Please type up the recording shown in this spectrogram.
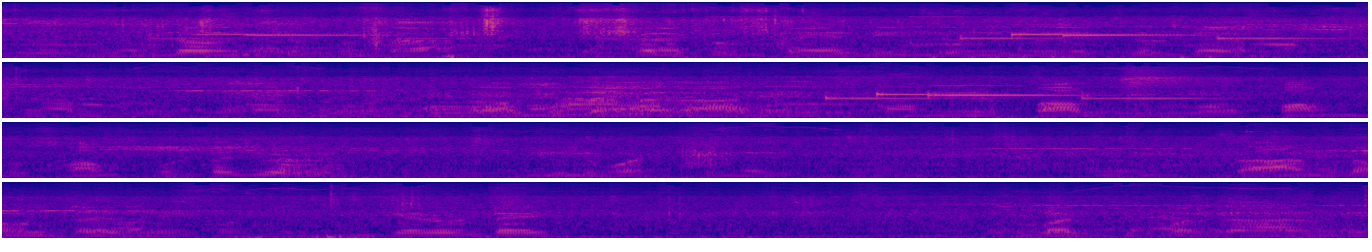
ఇంట్లో ఉంచకుండా ఎక్కడెక్కడుంటాయి నీళ్ళు నీళ్ళు ఎట్లుంటాయమ్మా డ్రమ్ములలో కానీ నీళ్ళు పంపు పంపు సంపు ఉంటుంది చూడండి నీళ్ళు పట్టుకునేది. దాంట్లో ఉంటుంది. ఇంకేడు ఉంటాయి కొబ్బరి తిప్పలు కానీ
